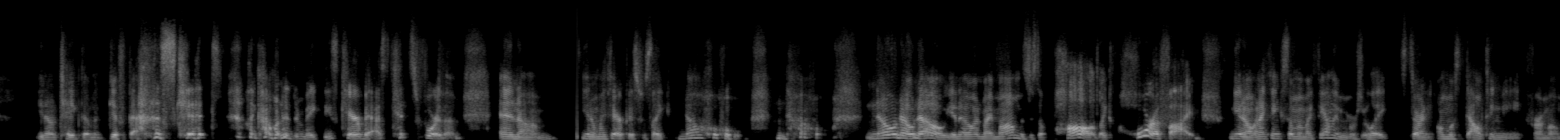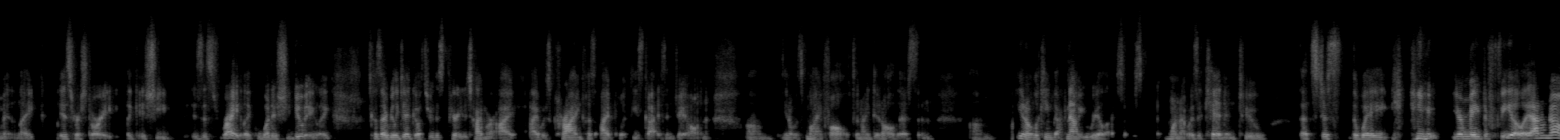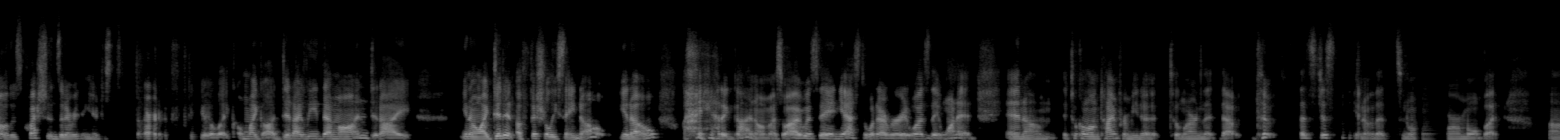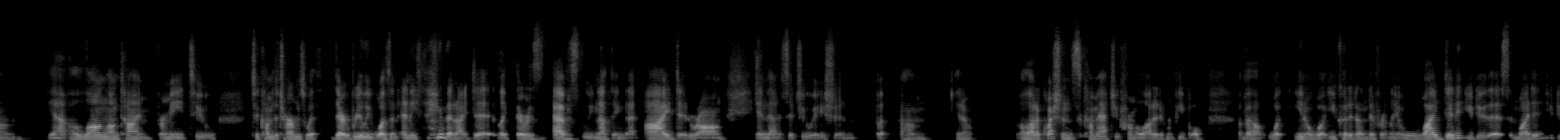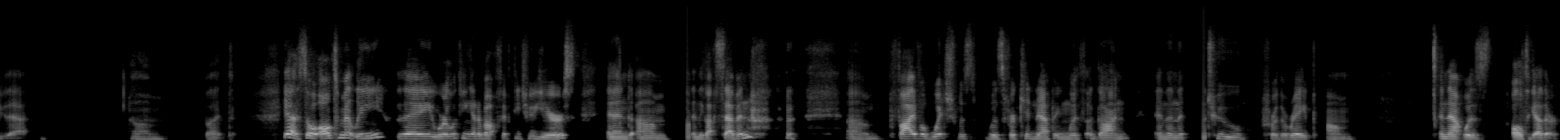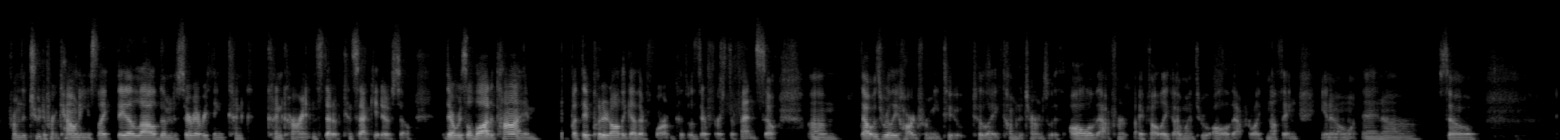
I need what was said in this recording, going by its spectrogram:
you know, take them a gift basket? like I wanted to make these care baskets for them. And um, you know, my therapist was like, no, no, no, no, no, you know, and my mom was just appalled, like horrified, you know, and I think some of my family members were like starting almost doubting me for a moment, like, is her story, like, is she, is this right? Like, what is she doing? Like, because I really did go through this period of time where I, I was crying because I put these guys in jail and, um, you know, it's my fault and I did all this. And, um, you know, looking back now, you realize it was when I was a kid and two, that's just the way you're made to feel. Like, I don't know, there's questions and everything. You're just start to feel like, oh my God, did I lead them on? Did I, you know, I didn't officially say no, you know, I had a gun on me. So I was saying yes to whatever it was they wanted. And um, it took a long time for me to, to learn that, that that's just, you know, that's normal. But um, yeah, a long, long time for me to to come to terms with there really wasn't anything that I did. Like there was absolutely nothing that I did wrong in that situation. But um, you know, a lot of questions come at you from a lot of different people about what you know what you could have done differently. Why didn't you do this and why didn't you do that? Um, but yeah, so ultimately they were looking at about 52 years, and um, and they got seven. um, five of which was was for kidnapping with a gun, and then the two for the rape. Um, and that was all together from the two different counties. Like they allowed them to serve everything con- concurrent instead of consecutive. So there was a lot of time, but they put it all together for them because it was their first offense. So um, that was really hard for me too to like come to terms with all of that. For I felt like I went through all of that for like nothing, you know. And uh, so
